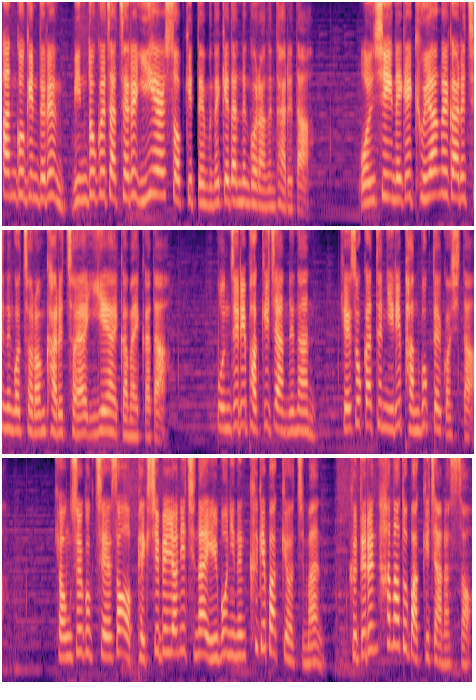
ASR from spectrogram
한국인들은 민도그 자체를 이해할 수 없기 때문에 깨닫는 거랑은 다르다. 원시인에게 교양을 가르치는 것처럼 가르쳐야 이해할까 말까다. 본질이 바뀌지 않는 한 계속 같은 일이 반복될 것이다. 경술국치에서 111년이 지나 일본인은 크게 바뀌었지만 그들은 하나도 바뀌지 않았어.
